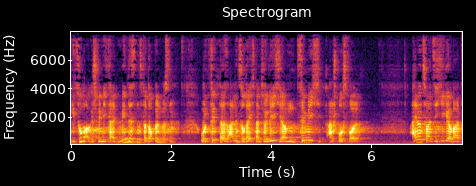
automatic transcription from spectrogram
die Zubaugeschwindigkeit mindestens verdoppeln müssen und finden das alle zu Recht natürlich ähm, ziemlich anspruchsvoll. 21 Gigawatt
